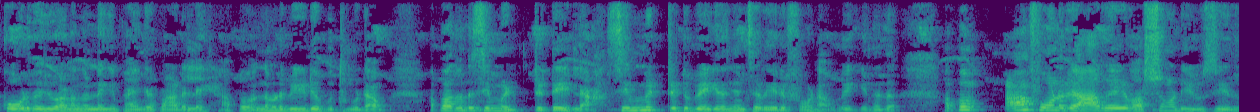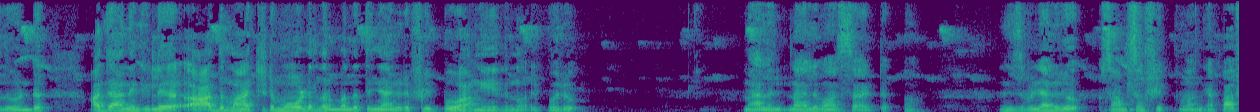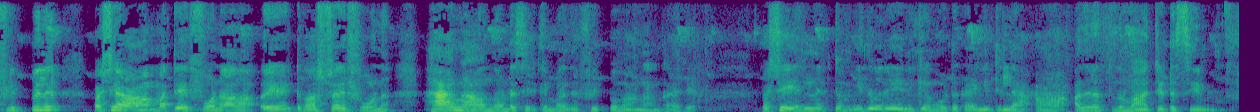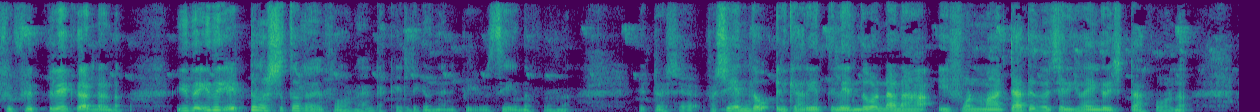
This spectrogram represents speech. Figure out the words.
കോൾ വരുവാണെന്നുണ്ടെങ്കിൽ ഭയങ്കര പാടല്ലേ? അപ്പോൾ നമ്മുടെ വീഡിയോ ബുദ്ധിമുട്ടാവും. അപ്പോൾ അതുകൊണ്ട് സിം ഇട്ടിട്ടേ ഇല്ല. സിം ഇട്ടിട്ട് ഉപയോഗിക്കുന്നത് ഞാൻ ചെറിയൊരു ഫോണാണ് ഉപയോഗിക്കുന്നത്. അപ്പം ആ ഫോൺ ഒരു ആറേഴ് വർഷം കൊണ്ട് യൂസ് ചെയ്തതുകൊണ്ട് അതാണെങ്കിൽ അത് മാറ്റിയിട്ട് മോഡൽ നിർബന്ധത്തിൽ ഞാനൊരു ഫ്ലിപ്പ് വാങ്ങിയിരുന്നു ഇപ്പോൾ ഒരു നാല് നാല് മാസമായിട്ട് ഞാനൊരു സാംസങ് ഫ്ലിപ്പ് വാങ്ങി. അപ്പോൾ ആ ഫ്ലിപ്പിൽ പക്ഷേ ആ മറ്റേ ഫോൺ ആ എട്ട് വർഷമായ ഫോൺ ഹാങ് ആവുന്നതുകൊണ്ട് ശരിക്കും പറഞ്ഞ ഫ്ലിപ്പ് വാങ്ങാൻ കാര്യം. പക്ഷേ എന്നിട്ടും ഇതുവരെ എനിക്ക് അങ്ങോട്ട് കഴിഞ്ഞിട്ടില്ല. ആ അതിനകത്തുനിന്ന് മാറ്റിയിട്ട് സിം ഫ്ലിപ്പിലേക്ക് കണ്ടുണ്ടോ? ഇത് ഇത് എട്ട് വർഷത്തോളമായ ഫോണാണ് എന്റെ കയ്യിലിരിക്കുന്നത് ഞാനിപ്പോൾ യൂസ് ചെയ്യുന്ന ഫോണ് എട്ട് വർഷം പക്ഷേ എന്തോ എനിക്കറിയത്തില്ല. എന്തുകൊണ്ടാണ് ആ ഈ ഫോൺ മാറ്റാത്തതെന്ന് വെച്ചാൽ എനിക്ക് ഭയങ്കര ഇഷ്ടമാണ് ഫോണ്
